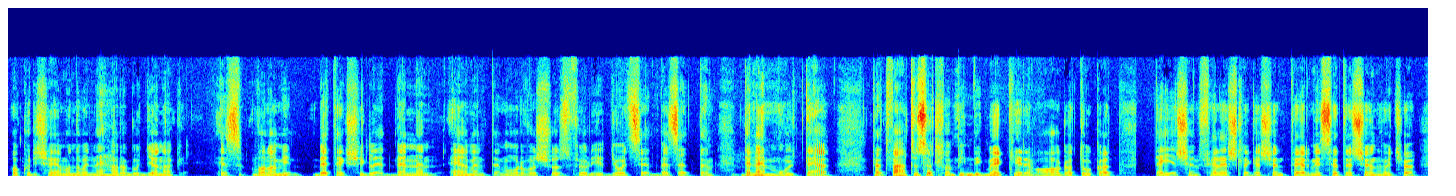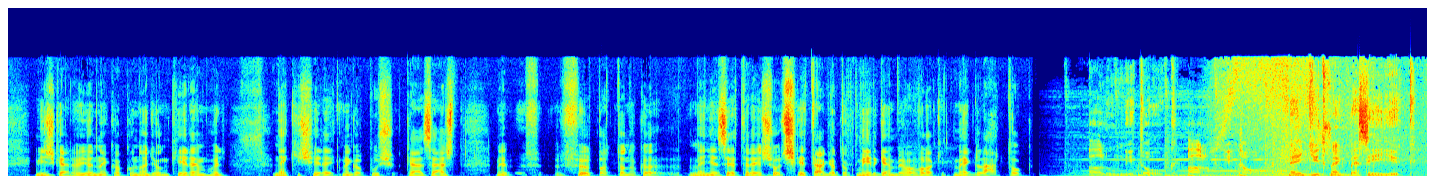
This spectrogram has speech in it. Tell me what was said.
akkor is elmondom, hogy ne haragudjanak, ez valami betegség lett bennem, elmentem orvoshoz, fölírt gyógyszert, beszedtem, de nem múlt el. Tehát változatlan mindig megkérem a hallgatókat, teljesen feleslegesen, természetesen, hogyha vizsgára jönnek, akkor nagyon kérem, hogy ne kísérjék meg a puskázást, mert fölpattanok a mennyezetre, és ott sétálgatok mérgembe, ha valakit meglátok. Alumnitók. Alumnitók. Együtt megbeszéljük.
